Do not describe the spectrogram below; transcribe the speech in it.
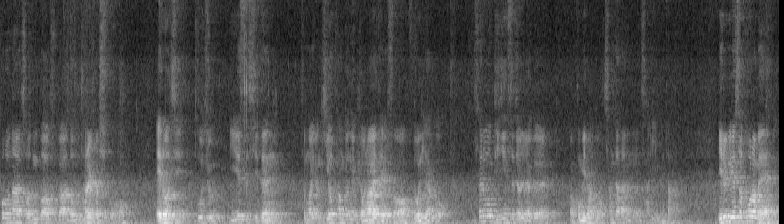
코로나 전과 후가 너무 다를 것이고 에너지, 우주, ESG 등 정말 이런 기업 환경의 변화에 대해서 논의하고 새로운 비즈니스 전략을 어, 고민하고 창단하는 그런 자리입니다. 이를 위해서 포럼에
